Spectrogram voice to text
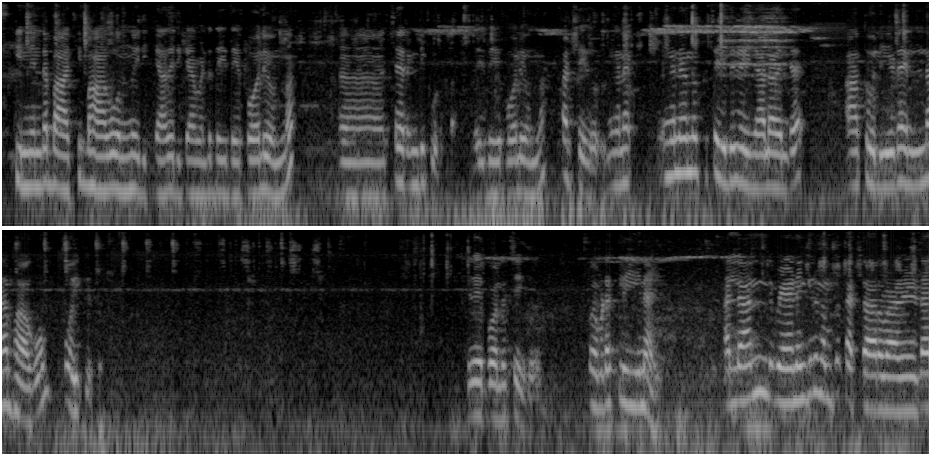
സ്കിന്നിന്റെ ബാക്കി ഭാഗം ഒന്നും ഇരിക്കാതിരിക്കാൻ വേണ്ടി ഇതേപോലെ ഒന്ന് ചിരണ്ടി കൊടുക്കാം. ദേ ഇതേപോലെ ഒന്ന് കട്ട് ചെയ്ത് കൊടുക്കും. ഇങ്ങനെ ഇങ്ങനെയൊന്നൊക്കെ ചെയ്ത് കഴിഞ്ഞാൽ അതിന്റെ ആ തൊലിയുടെ എല്ലാ ഭാഗവും പോയി കിട്ടും. ഇതേപോലെ ചെയ്ത് അപ്പോൾ ഇവിടെ ക്ലീനായി അല്ലാണ്ട് വേണമെങ്കിൽ നമുക്ക് കറ്റാർവാഴയുടെ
